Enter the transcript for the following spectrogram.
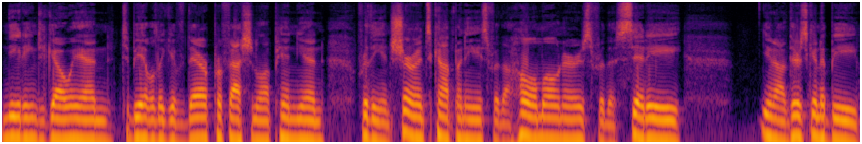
needing to go in to be able to give their professional opinion for the insurance companies, for the homeowners, for the city. You know, there's going to be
